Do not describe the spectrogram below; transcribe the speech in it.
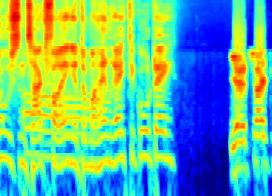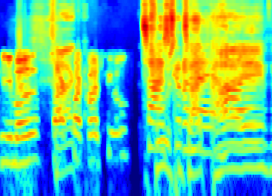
Tusind tak for ringet. Du må have en rigtig god dag. Ja, tak lige måde. Tak, Tak. for et godt show. Tusind tak. Hej.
